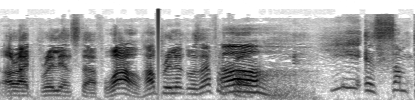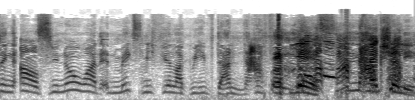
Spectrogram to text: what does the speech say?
All right, brilliant stuff. Wow, how brilliant was that from Carl? Oh, He is something else. You know what? It makes me feel like we've done nothing. yes. Nothing. Actually,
